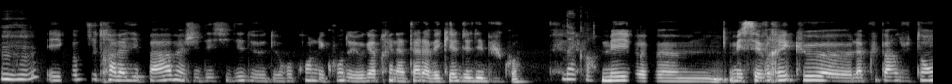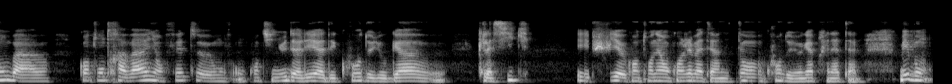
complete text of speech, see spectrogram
Mm-hmm. Et comme je travaillais pas, bah, j'ai décidé de, reprendre les cours de yoga prénatal avec elle dès le début, quoi. D'accord. Mais, euh, mais c'est vrai que euh, la plupart du temps, bah, quand on travaille, en fait, euh, on, continue d'aller à des cours de yoga classiques. Et puis, quand on est en congé maternité, on cours de yoga prénatal. Mais bon,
